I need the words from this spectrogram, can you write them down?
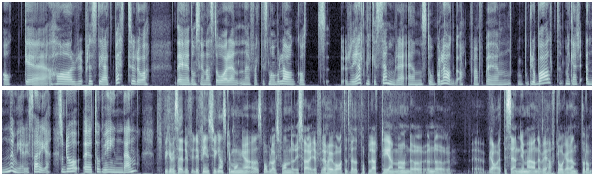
och har presterat bättre då de senaste åren när faktiskt småbolag gått rejält mycket sämre än storbolag då. Framf- eh, globalt men kanske ännu mer i Sverige. Så då eh, tog vi in den. Vi kan väl säga, det, det finns ju ganska många småbolagsfonder i Sverige, för det har ju varit ett väldigt populärt tema under, under eh, ja, ett decennium här när vi har haft låga räntor då.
